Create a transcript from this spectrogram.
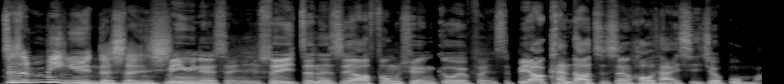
这是命运的神奇，命运的神奇。所以真的是要奉劝各位粉丝，不要看到只剩后台席就不买。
